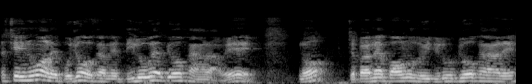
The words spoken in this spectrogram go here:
တစ်ချိန်လုံးကလည်းဗိုလ်ချုပ်အောင်ဆန်းလည်းဒီလိုပဲအပြောခံရတာပဲနော်ဂျပန်နဲ့ပေါင်းလို့ဆိုပြီးဒီလိုပြောခံရတယ်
